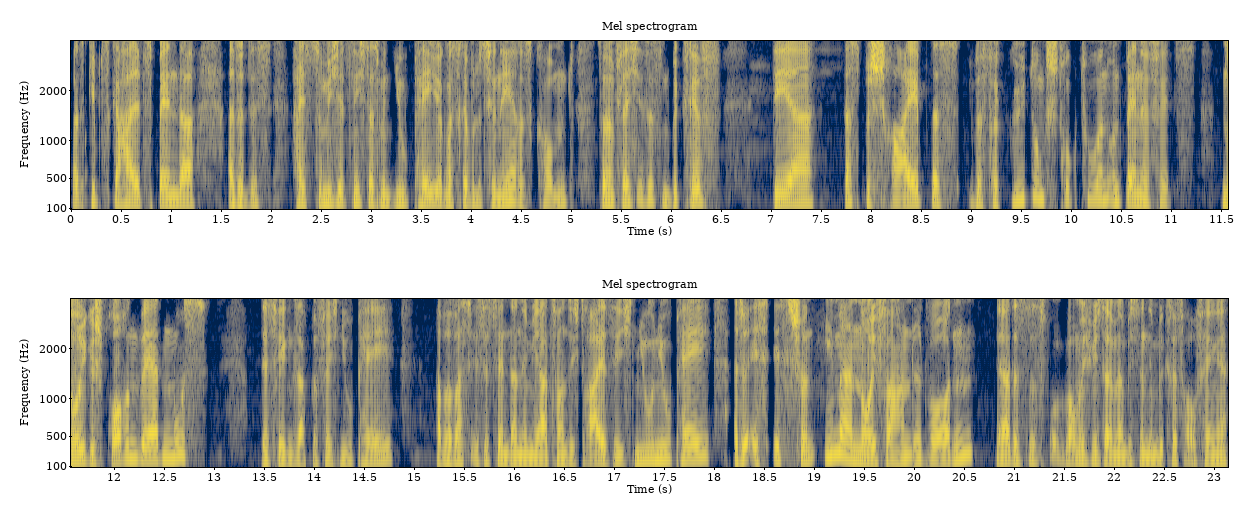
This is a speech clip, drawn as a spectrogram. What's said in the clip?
was gibt es Gehaltsbänder. Also das heißt für mich jetzt nicht, dass mit New Pay irgendwas Revolutionäres kommt, sondern vielleicht ist es ein Begriff, der das beschreibt, dass über Vergütungsstrukturen und Benefits neu gesprochen werden muss. Deswegen sagt man vielleicht New Pay, aber was ist es denn dann im Jahr 2030? New New Pay? Also es ist schon immer neu verhandelt worden. Ja, das ist, warum ich mich da immer ein bisschen an den Begriff aufhänge.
